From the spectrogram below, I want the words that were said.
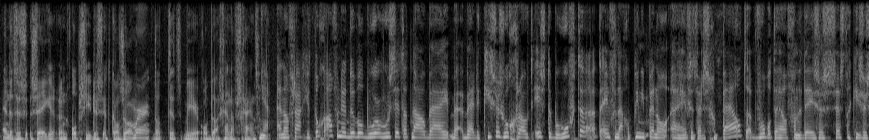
En dat is zeker een optie. Dus het kan zomaar dat dit weer op de agenda verschijnt. Ja, en dan vraag je je toch af, meneer Dubbelboer... hoe zit dat nou bij, bij, bij de kiezers? Hoe groot is de behoefte? Het Een Vandaag Opiniepanel eh, heeft het wel eens gepeild. Eh, bijvoorbeeld de helft van de D66-kiezers...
